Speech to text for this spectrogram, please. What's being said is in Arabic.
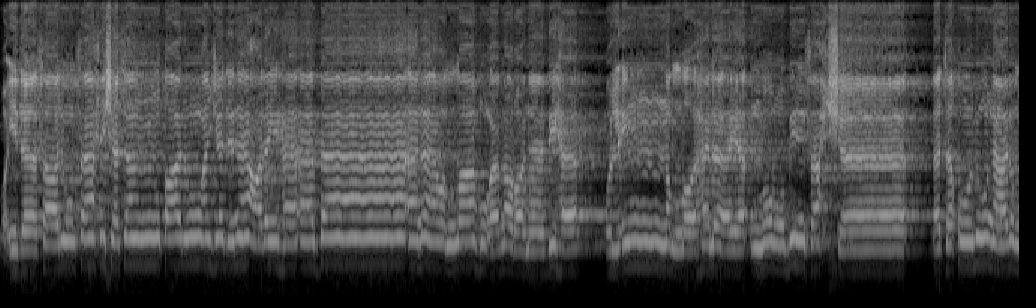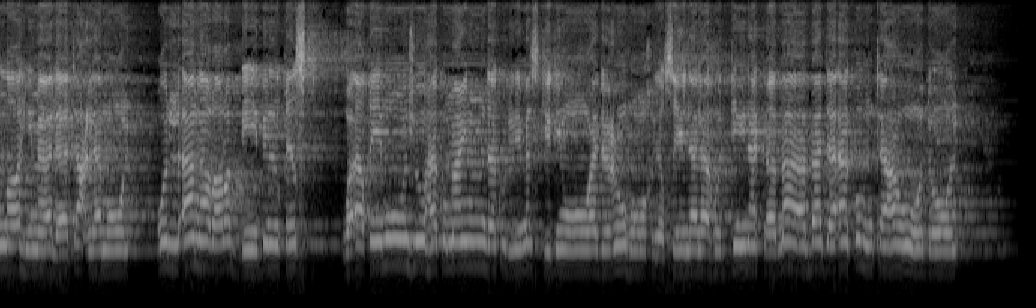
وَإِذَا فَعَلُوا فَاحِشَةً قَالُوا وَجَدْنَا عَلَيْهَا آبَاءَنَا وَاللَّهُ أَمَرَنَا بِهَا قُلْ إِنَّ اللَّهَ لَا يَأْمُرُ بِالْفَحْشَاءِ أَتَقُولُونَ عَلَى اللَّهِ مَا لَا تَعْلَمُونَ قُلْ أَمَرَ رَبِّي بِالْقِسْطِ وَأَقِيمُوا وُجُوهَكُمْ عِندَ كُلِّ مَسْجِدٍ وَادْعُوهُ مُخْلِصِينَ لَهُ الدِّينَ كَمَا بَدَأَكُمْ تَعُودُونَ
